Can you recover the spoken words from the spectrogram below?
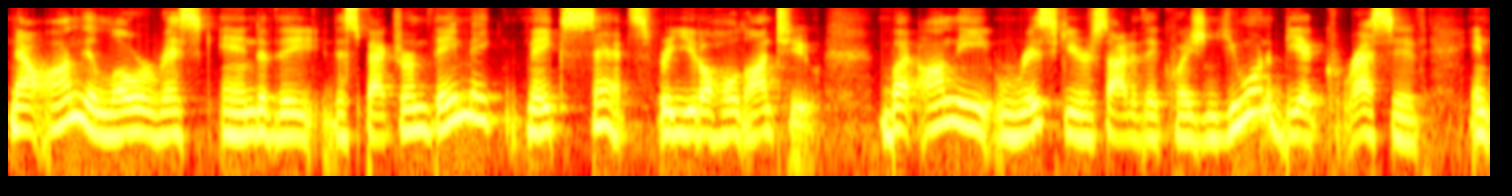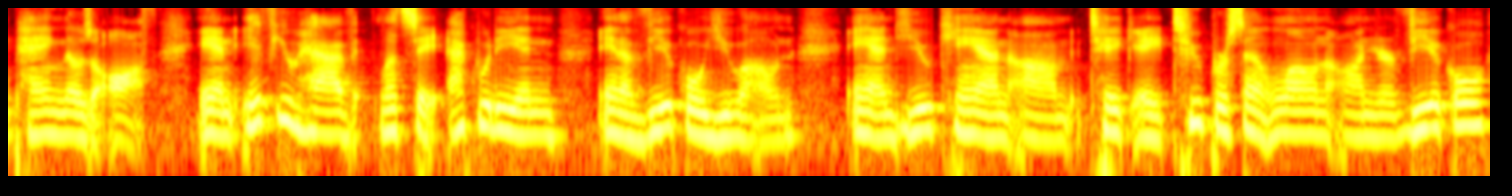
Now, on the lower risk end of the, the spectrum, they make make sense for you to hold on to. But on the riskier side of the equation, you want to be aggressive in paying those off. And if you have, let's say, equity in, in a vehicle you own, and you can um, take a 2% loan on your vehicle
